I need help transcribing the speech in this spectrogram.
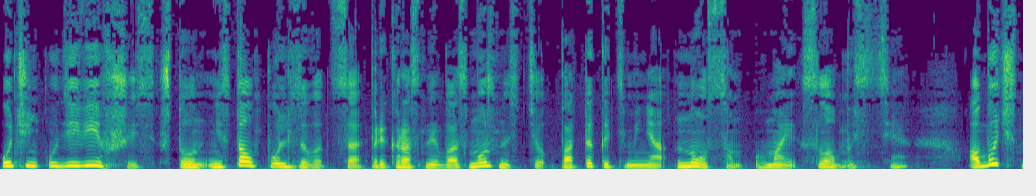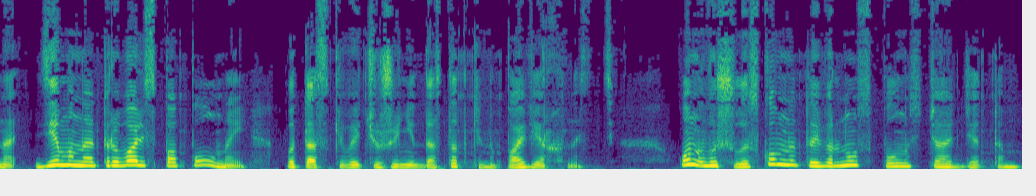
очень удивившись, что он не стал пользоваться прекрасной возможностью потыкать меня носом в моих слабости. Обычно демоны отрывались по полной, вытаскивая чужие недостатки на поверхность. Он вышел из комнаты и вернулся полностью одетым.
